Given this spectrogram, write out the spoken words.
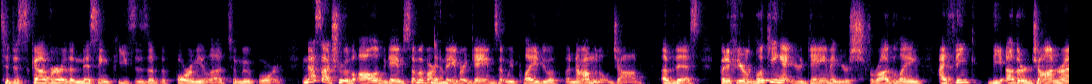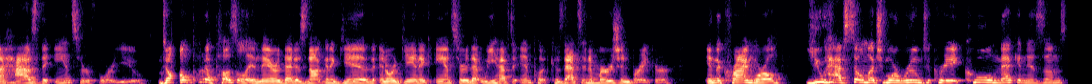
to discover the missing pieces of the formula to move forward. And that's not true of all of the games. Some of our yeah. favorite games that we play do a phenomenal job of this. But if you're looking at your game and you're struggling, I think the other genre has the answer for you. Don't put a puzzle in there that is not going to give an organic answer that we have to input because that's an immersion breaker. In the crime world, you have so much more room to create cool mechanisms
